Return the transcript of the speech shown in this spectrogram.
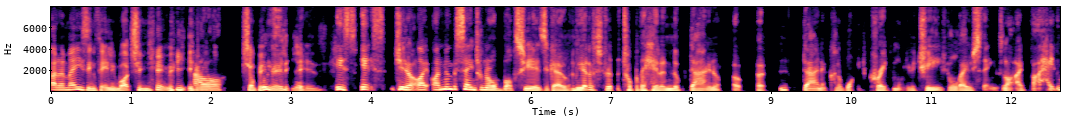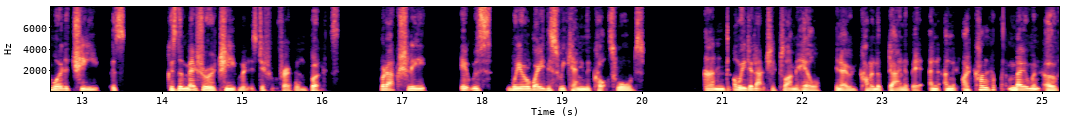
an amazing feeling watching you. Oh, shop. It it's- really is. it's, it's, do you know, I, I remember saying to an old boss years ago, we had to sit at the top of the hill and look down at, at, at- look down at kind of what you've created and what you've achieved and all those things. Like, I, I hate the word achieve because, because the measure of achievement is different for everyone, but, but actually it was, we were away this weekend in the Cotswolds and we did actually climb a hill, you know, kind of look down a bit. And, and I kind of had that moment of,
